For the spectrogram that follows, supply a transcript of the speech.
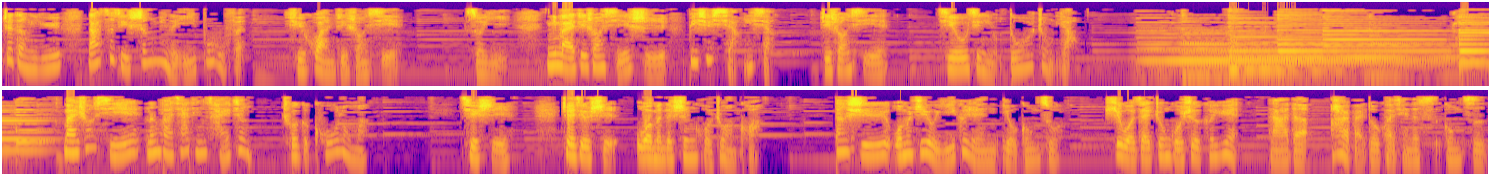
这等于拿自己生命的一部分去换这双鞋。所以，你买这双鞋时，必须想一想，这双鞋究竟有多重要。买双鞋能把家庭财政戳个窟窿吗？确实，这就是我们的生活状况。当时我们只有一个人有工作，是我在中国社科院拿的二百多块钱的死工资，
